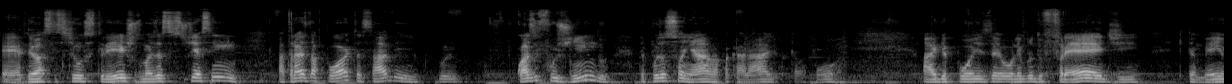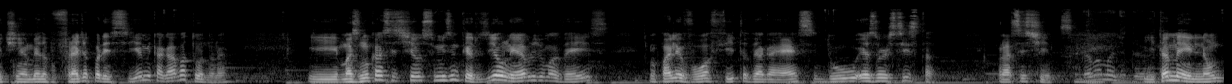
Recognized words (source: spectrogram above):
É, eu assistia uns trechos, mas eu assistia, assim, atrás da porta, sabe? Quase fugindo. Depois eu sonhava pra caralho com aquela porra. Aí depois eu lembro do Fred, que também eu tinha medo. O Fred aparecia e me cagava todo, né? E, mas nunca assistia os filmes inteiros. E eu lembro de uma vez meu pai levou a fita VHS do Exorcista pra assistir. Pelo amor de Deus. E também ele não,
